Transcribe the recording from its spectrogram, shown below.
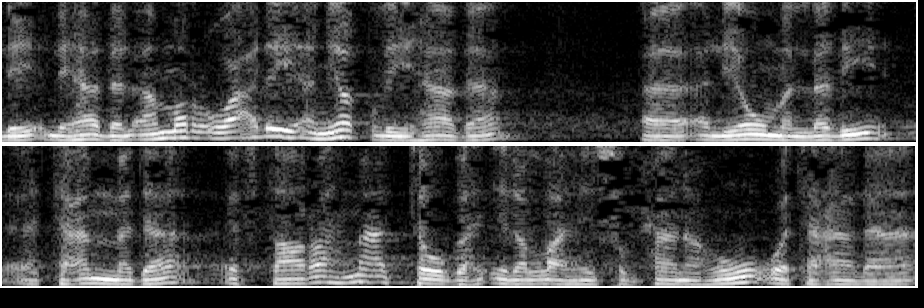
لهذا الأمر وعليه أن يقضي هذا اليوم الذي تعمد إفطاره مع التوبة إلى الله سبحانه وتعالى.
